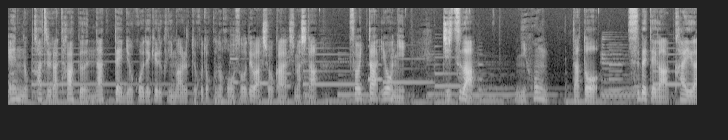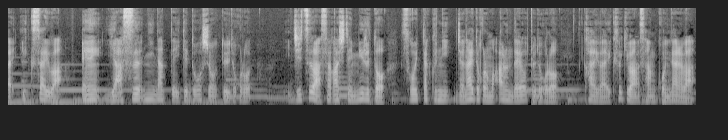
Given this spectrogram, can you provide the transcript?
円の価値が高くなって旅行できる国もあるということをこの放送では紹介しました。そういったように実は日本だと全てが海外行く際は円安になっていてどうしようというところ。実は探してみるとそういった国じゃないところもあるんだよというところ。海外行く時は参考になれば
